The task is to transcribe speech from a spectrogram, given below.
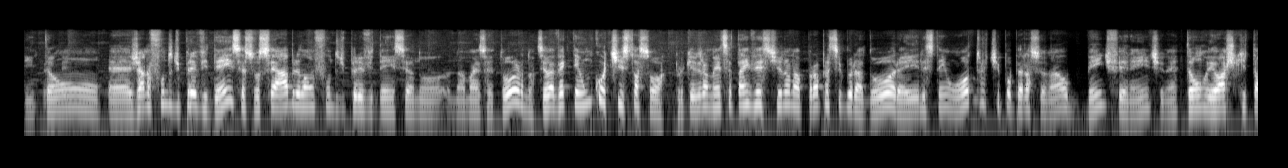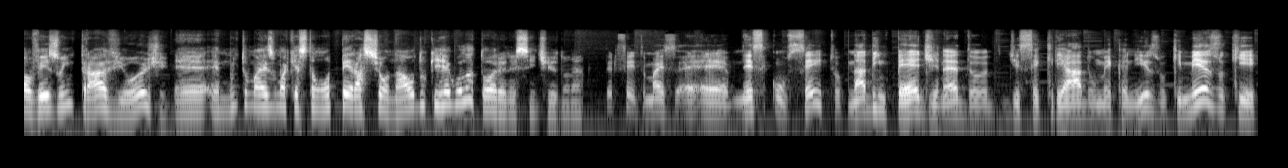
Então, é, já no fundo de previdência, se você abre lá um fundo de previdência no, na Mais Retorno, você vai ver que tem um cotista só, porque geralmente você está investindo na própria seguradora e eles têm um outro tipo operacional bem diferente, né? Então, eu acho que talvez o entrave hoje é, é muito mais uma questão operacional do que regulatória nesse sentido, né? Perfeito, mas é, é, nesse conceito, nada impede né, do, de ser criado um mecanismo que, mesmo que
